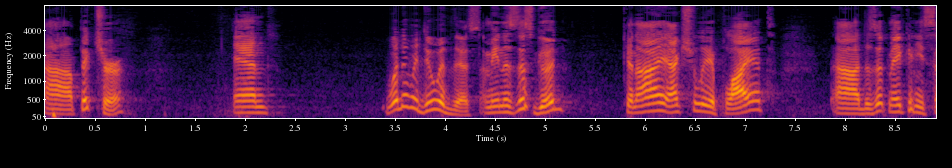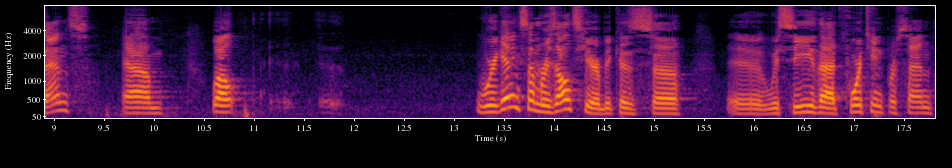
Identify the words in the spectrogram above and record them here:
uh, picture. And what do we do with this? I mean, is this good? Can I actually apply it? Uh, does it make any sense? Um, well, we're getting some results here because uh, uh, we see that 14%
